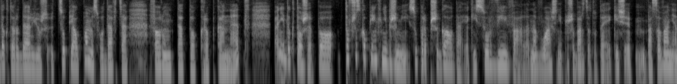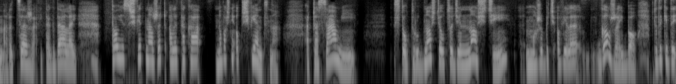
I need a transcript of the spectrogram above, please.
dr Dariusz Cupiał, pomysłodawca forum tato.net. Panie doktorze, bo to wszystko pięknie brzmi, super przygoda, jakiś survival, no właśnie, proszę bardzo, tutaj jakieś e, pasowania na rycerza i tak dalej. To jest świetna rzecz, ale taka no właśnie odświętna. A czasami z tą trudnością codzienności może być o wiele gorzej, bo wtedy, kiedy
